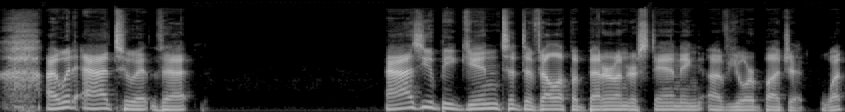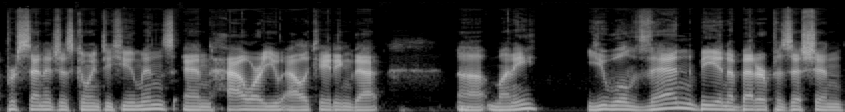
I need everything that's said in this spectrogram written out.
I would add to it that as you begin to develop a better understanding of your budget, what percentage is going to humans and how are you allocating that uh, money, you will then be in a better position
